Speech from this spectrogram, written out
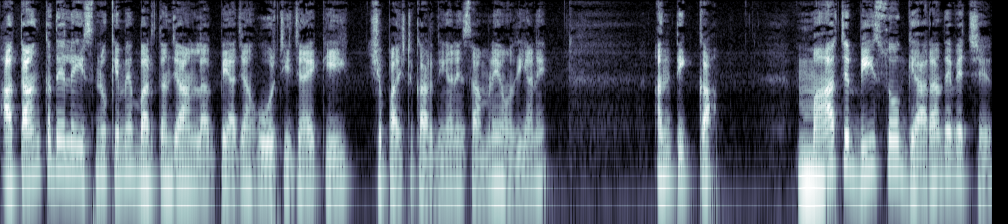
ਆਤੰਕ ਦੇ ਲਈ ਇਸ ਨੂੰ ਕਿਵੇਂ ਵਰਤਨ ਜਾਣ ਲੱਗ ਪਿਆ ਜਾਂ ਹੋਰ ਚੀਜ਼ਾਂ ਇਹ ਕੀ ਸਪਸ਼ਟ ਕਰਦੀਆਂ ਨੇ, ਸਾਹਮਣੇ ਆਉਂਦੀਆਂ ਨੇ। ਅੰਤਿਕਾ, ਮਾਰਚ 2011 ਦੇ ਵਿੱਚ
